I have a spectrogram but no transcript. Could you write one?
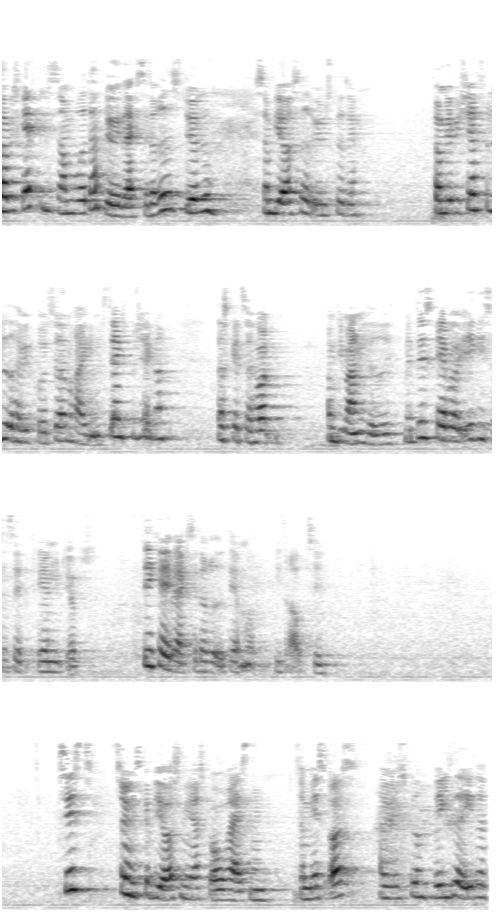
På beskæftigelsesområdet der blev iværksætteriet styrket, som vi også havde ønsket det. For med budgetforlidet har vi prioriteret en række investeringsprojekter, der skal tage hånd om de mange ledige. Men det skaber jo ikke i sig selv flere nye jobs. Det kan iværksætteriet derimod bidrage til. Sidst så ønsker vi også mere skovrejsning, som S også har ønsket, hvilket er et af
